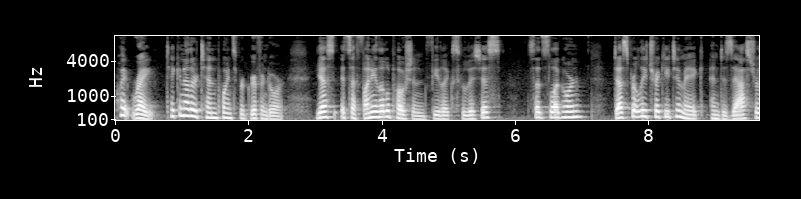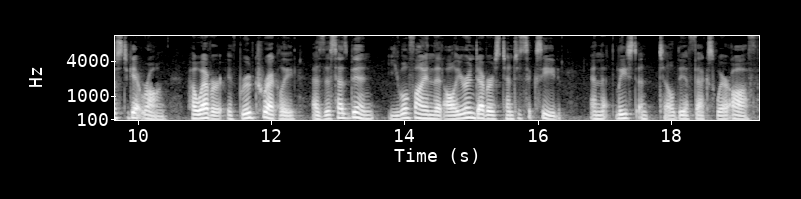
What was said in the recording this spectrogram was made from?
Quite right. Take another ten points for Gryffindor. Yes, it's a funny little potion, Felix Felicis, said Slughorn. Desperately tricky to make and disastrous to get wrong. However, if brewed correctly, as this has been, you will find that all your endeavors tend to succeed, and at least until the effects wear off.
